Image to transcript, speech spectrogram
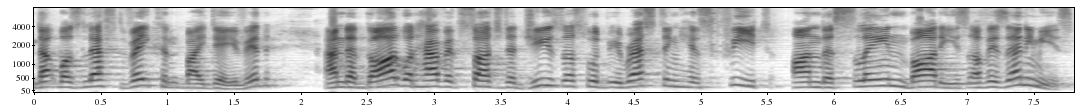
that was left vacant by David, and that God would have it such that Jesus would be resting his feet on the slain bodies of his enemies.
